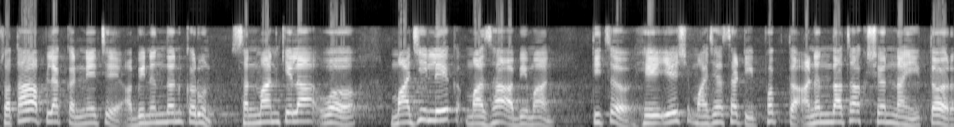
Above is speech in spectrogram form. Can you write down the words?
स्वतः आपल्या कन्येचे अभिनंदन करून सन्मान केला व माझी लेख माझा अभिमान. तिचं हे यश माझ्यासाठी फक्त आनंदाचा क्षण नाही तर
